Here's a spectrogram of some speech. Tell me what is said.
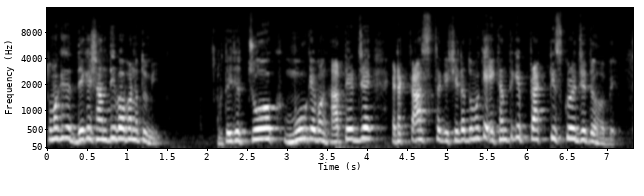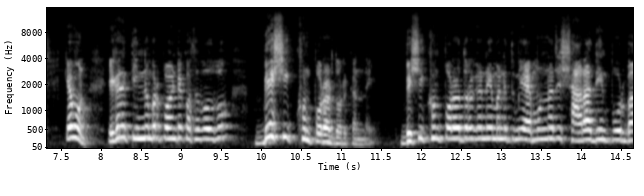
তোমাকে যে দেখে শান্তি পাবা না তুমি। তো এই যে চোখ, মুখ এবং হাতের যে একটা কাজ থাকে, সেটা তোমাকে এখান থেকে প্র্যাকটিস করে যেতে হবে। কেমন? এখানে তিন নম্বর পয়েন্টে কথা বলব, বেশিক্ষণ পড়ার দরকার নেই। বেশিক্ষণ পড়ার দরকার নেই মানে তুমি এমন না যে সারা দিন পড়বা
